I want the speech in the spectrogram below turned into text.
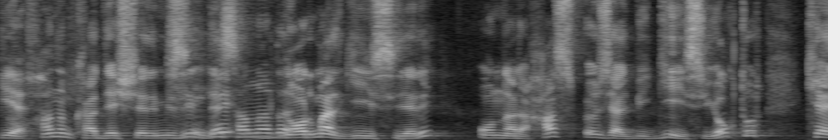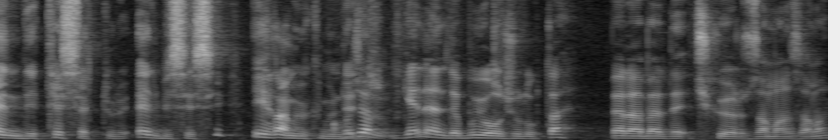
giyer. hanım kardeşlerimizin de insanlarda- normal giysileri onlara has özel bir giysi yoktur. Kendi tesettürü elbisesi ihram hükmündedir. Hocam genelde bu yolculukta beraber de çıkıyoruz zaman zaman.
